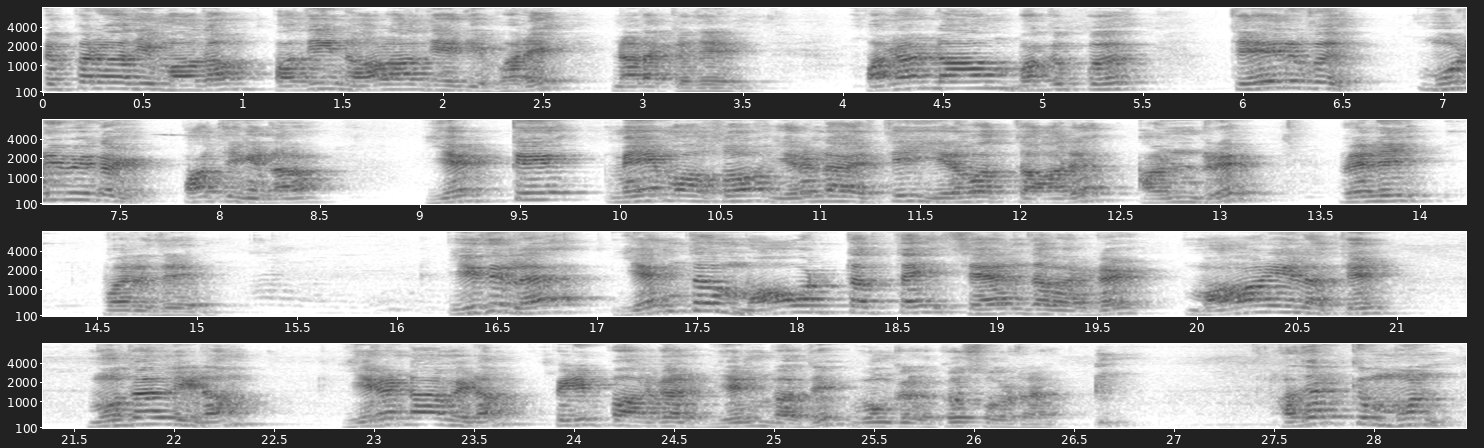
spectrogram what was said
பிப்ரவரி மாதம் பதினாலாம் தேதி வரை நடக்குது. பன்னெண்டாம் வகுப்பு தேர்வு முடிவுகள் பார்த்தீங்கன்னா எட்டு மே மாதம் இரண்டாயிரத்தி இருபத்தாறு அன்று வெளி வருது இதில் எந்த மாவட்டத்தை சேர்ந்தவர்கள் மாநிலத்தில் முதலிடம் இரண்டாம் இடம் பிடிப்பார்கள் என்பது உங்களுக்கு சொல்கிறேன் அதற்கு முன்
